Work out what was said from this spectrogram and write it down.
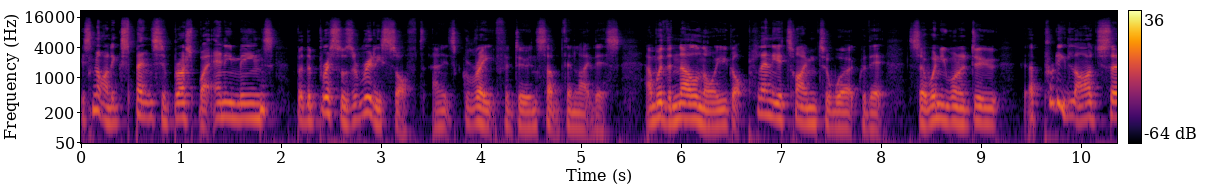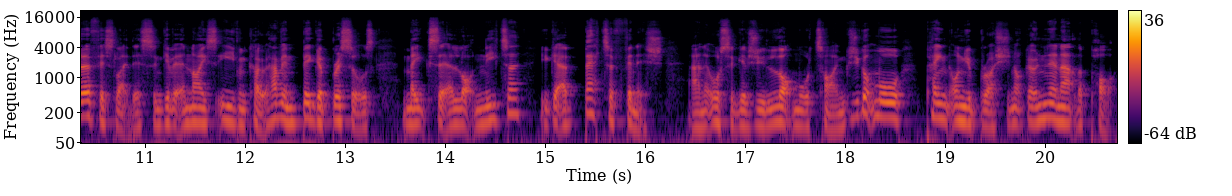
It's not an expensive brush by any means, but the bristles are really soft and it's great for doing something like this. And with the Nuln Oil, you've got plenty of time to work with it. So when you want to do a pretty large surface like this and give it a nice even coat, having bigger bristles makes it a lot neater. You get a better finish and it also gives you a lot more time because you've got more paint on your brush. You're not going in and out of the pot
